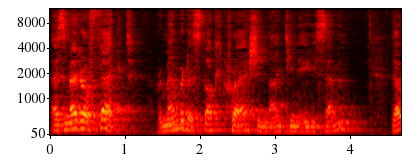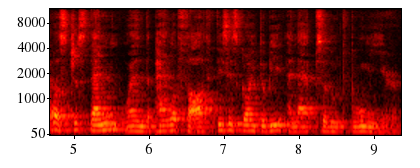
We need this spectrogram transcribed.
As a matter of fact, remember the stock crash in 1987? That was just then when the panel thought this is going to be an absolute boom year.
